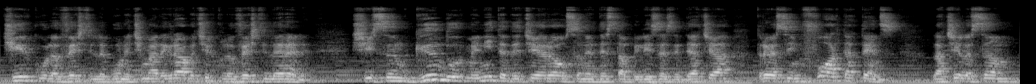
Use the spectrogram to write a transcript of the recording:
circulă veștile bune, ci mai degrabă circulă veștile rele. Și sunt gânduri menite de ce rău să ne destabilizeze. De aceea trebuie să fim foarte atenți la ce lăsăm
